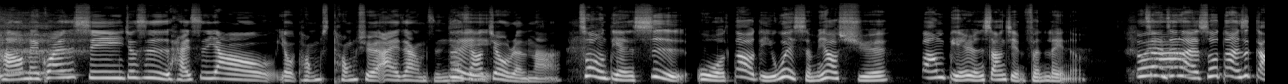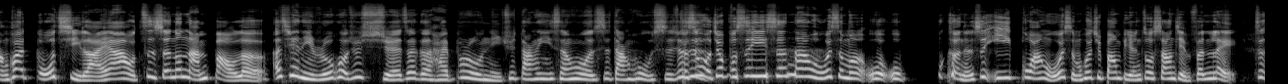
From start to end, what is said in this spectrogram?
好，没关系，就是还是要有同同学爱这样子，你还是要救人啦。重点是我到底为什么要学帮别人伤检分类呢？对啊，认真来说，当然是赶快躲起来啊！我自身都难保了。而且你如果去学这个，还不如你去当医生或者是当护士。就是、可是我就不是医生啊！我为什么我我？不可能是衣冠，我为什么会去帮别人做伤检分类？这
